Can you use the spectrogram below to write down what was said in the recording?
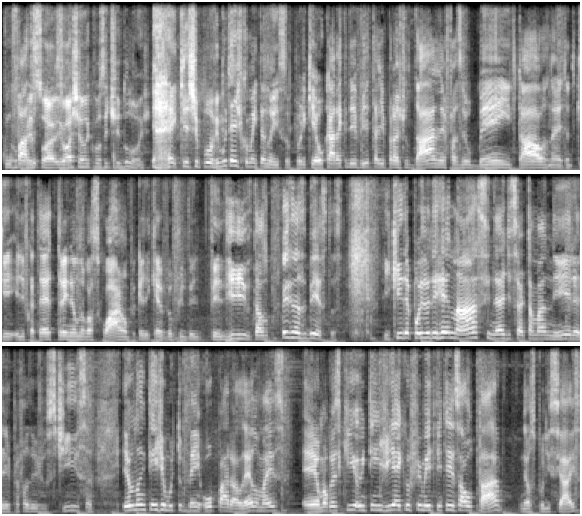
com o o fato- pessoal, eu achando que você tinha ido longe. É que, tipo, eu vi muita gente comentando isso, porque é o cara que deveria estar ali pra ajudar, né, fazer o bem e tal, né, tanto que ele fica até treinando um negócio com a arma, porque ele quer ver o filho dele feliz e tal, coisinhas bestas. E que depois ele renasce, né, de certa maneira ali pra fazer justiça. Eu não entendi muito bem o paralelo, mas é uma coisa que eu entendi é que o filme ele tenta exaltar, né, os policiais,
